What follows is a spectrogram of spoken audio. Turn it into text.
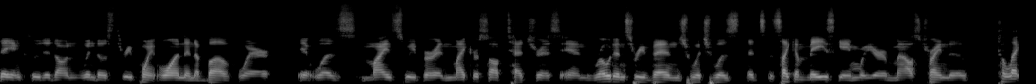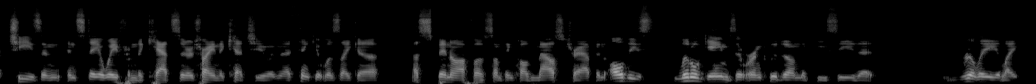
they included on Windows 3.1 and above, where it was Minesweeper and Microsoft Tetris and Rodent's Revenge, which was it's it's like a maze game where you're a mouse trying to collect cheese and, and stay away from the cats that are trying to catch you. And I think it was like a a spin-off of something called Mousetrap and all these little games that were included on the PC that really like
